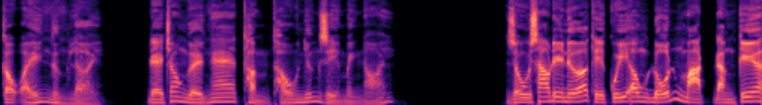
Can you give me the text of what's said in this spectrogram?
Cậu ấy ngừng lời, để cho người nghe thẩm thấu những gì mình nói. Dù sao đi nữa thì quý ông đốn mạt đằng kia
